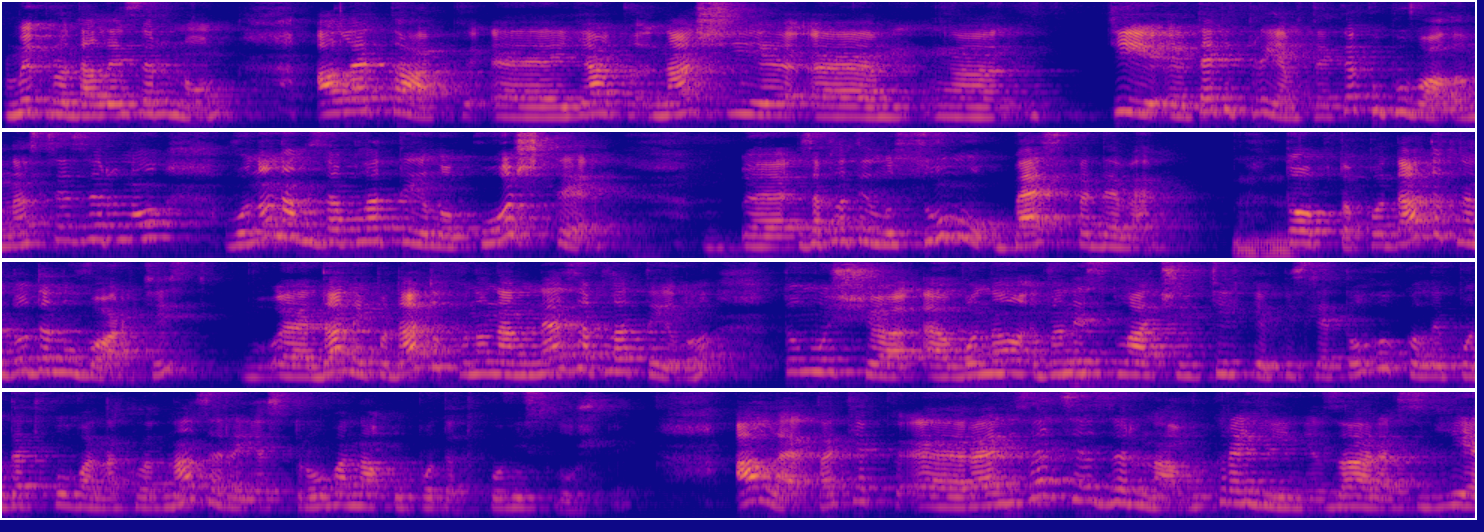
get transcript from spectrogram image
ми продали зерно, але так е, як наші ті, те підприємство, яке купувало в нас це зерно, воно нам заплатило кошти, заплатило суму без ПДВ. Тобто податок на додану вартість. е, Даний податок воно нам не заплатило, тому що е, воно вони сплачують тільки після того, коли податкова накладна зареєстрована у податковій службі. Але так як е, реалізація зерна в Україні зараз є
